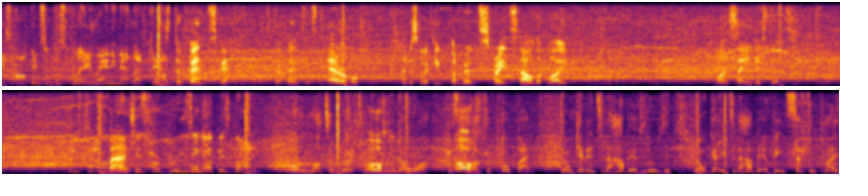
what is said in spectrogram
Nice offensive display, landing that left His counter. defense, ga- his defense is terrible. I'm just gonna keep throwing straights down the pipe. Try and stay in distance. These power Bang. punches are bruising up his body. There's a lot of work to do, Oh. and you know what? It's Oh. hard to pull back. Don't get into the habit of losing. Don't get into the habit of being second place.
